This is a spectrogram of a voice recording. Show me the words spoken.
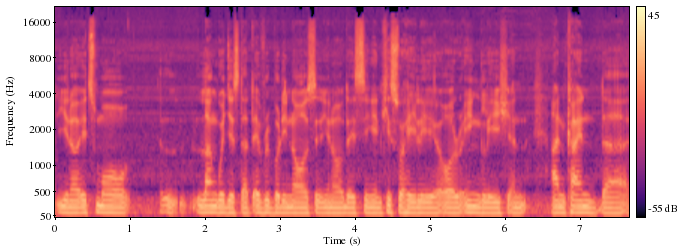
you know, it's more languages that everybody knows. You know, they sing in Kiswahili or English, and and kind. Uh,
